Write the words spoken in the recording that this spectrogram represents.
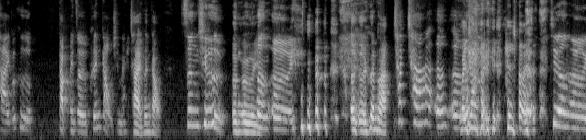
ท้ายก็คือกลับไปเจอเพื่อนเก่าใช่ไหมใช่เพื่อนเก่า ซึ่งชื่อเอิงเอยเอิงเอยเอิงเอยเพื่อนรัก ชักช้าเอิงเอยไม่ใช่ไม่ใช่ชื่อเอิงเอย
